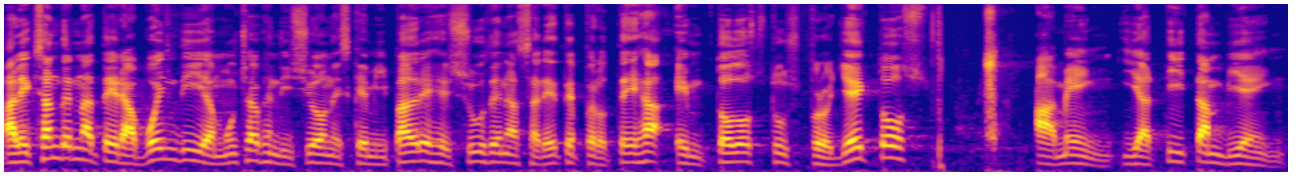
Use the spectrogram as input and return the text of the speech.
Alexander Natera, buen día, muchas bendiciones. Que mi Padre Jesús de Nazaret te proteja en todos tus proyectos. Amén. Y a ti también.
